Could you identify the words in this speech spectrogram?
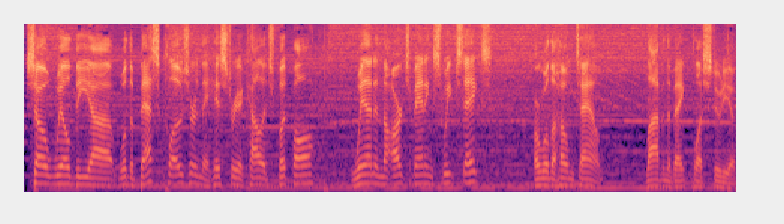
So will the uh, will the best closer in the history of college football win in the Arch Manning sweepstakes, or will the hometown live in the BankPlus studio?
